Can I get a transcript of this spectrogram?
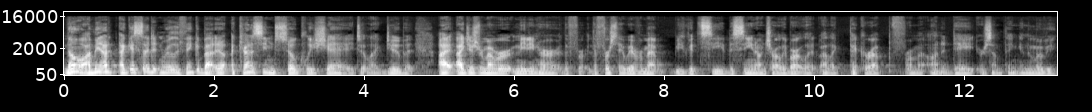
No, I mean, I, I guess I didn't really think about it. It kind of seemed so cliche to like do, but I, I just remember meeting her the fir- the first day we ever met. You could see the scene on Charlie Bartlett. I like pick her up from a, on a date or something in the movie,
